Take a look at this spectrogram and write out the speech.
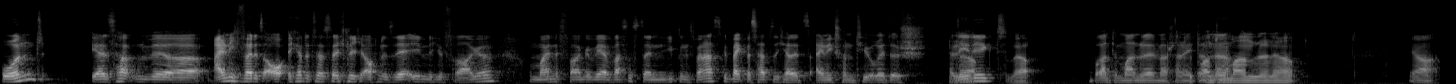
Und jetzt hatten wir, eigentlich war das auch, ich hatte tatsächlich auch eine sehr ähnliche Frage. Und meine Frage wäre, was ist dein Lieblingsweihnachtsgebäck? Das hat sich ja jetzt eigentlich schon theoretisch erledigt. Ja, ja. Brannte Mandeln wahrscheinlich dann, Gebrannte ne? Mandeln, ja. Ja.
